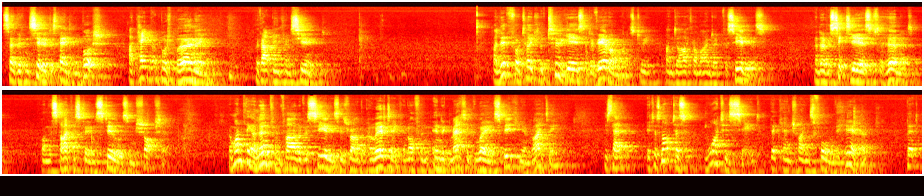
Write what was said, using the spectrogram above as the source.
So that instead of just painting a bush, I paint that bush burning without being consumed. I lived for a total of two years at a Iviron monastery under Archimandrite Vasilius, and over six years as a hermit on the Stone Stills in Shropshire. And one thing I learned from Father Vasilius' rather poetic and often enigmatic way of speaking and writing is that it is not just what is said that can transform the hearer, but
